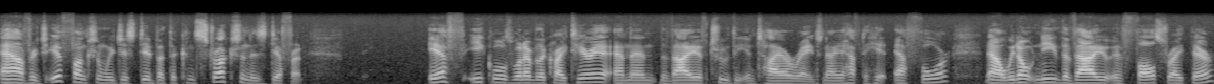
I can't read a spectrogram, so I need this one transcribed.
average if function we just did, but the construction is different if equals whatever the criteria, and then the value of true, the entire range. Now you have to hit F4. Now we don't need the value if false right there.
